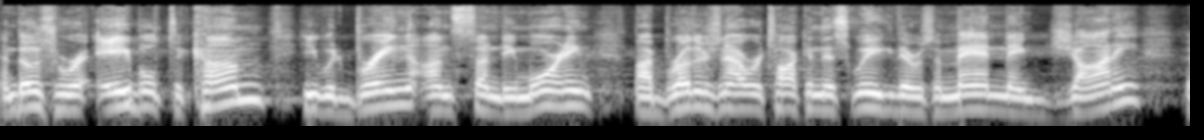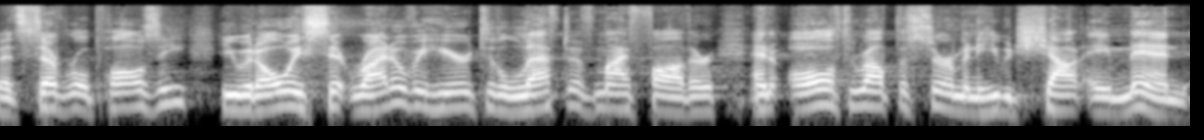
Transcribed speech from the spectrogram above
And those who were able to come, he would bring on Sunday morning. My brothers and I were talking this week. There was a man named Johnny who had cerebral palsy. He would always sit right over here to the left of my father, and all throughout the sermon, he would shout amen.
